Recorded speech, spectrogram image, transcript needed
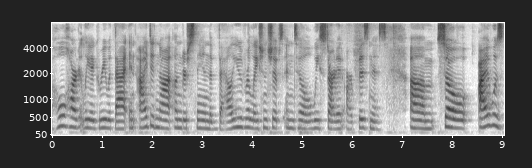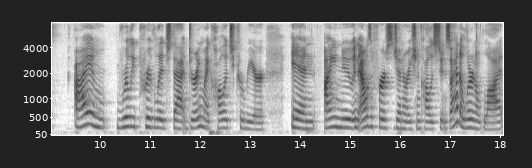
wholeheartedly agree with that. And I did not understand the value of relationships until we started our business. Um, so I was, I am really privileged that during my college career, and I knew, and I was a first generation college student, so I had to learn a lot.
